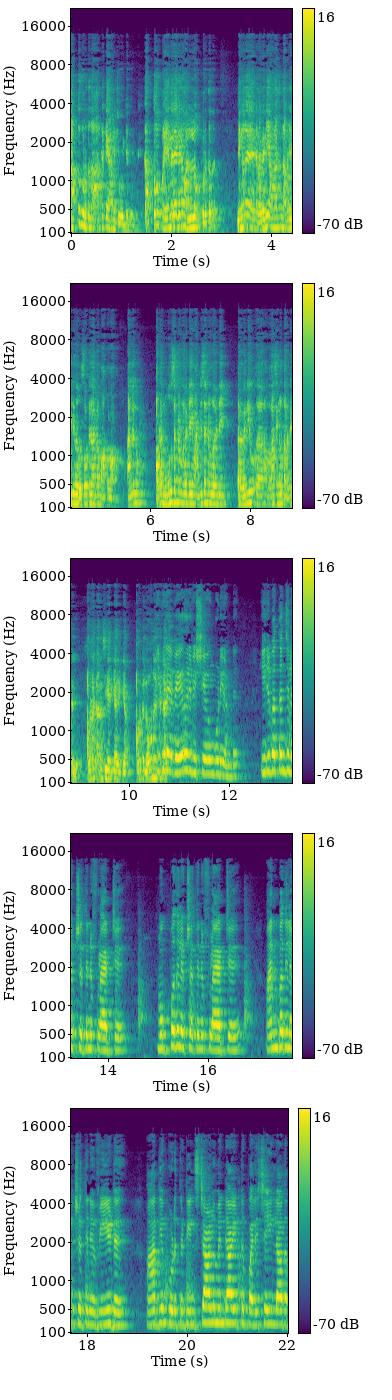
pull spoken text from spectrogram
കത്ത് കൊടുത്തത് ആർക്കൊക്കെയാണ് ചോദിച്ചത്? കത്തോ പ്രേമലേഖനോ അല്ലല്ലോ കൊടുത്തത്? നിങ്ങൾ റവന്യൂ അവകാശം തടഞ്ഞിരിക്കുന്ന റിസോർട്ടുകാരുടെ മാത്രമാണ്? അല്ലല്ലോ അവിടെ മൂന്ന് സെന്റ് ഉള്ളവരെയും അഞ്ച് സെന്റ് ഉള്ളവരെയും റവന്യൂ അവകാശങ്ങൾ തടഞ്ഞിട്ടില്ലേ അവിടെ കരം സ്വീകരിക്കാതിരിക്കാം അവർക്ക് ലോൺ ഇവിടെ വേറൊരു വിഷയവും കൂടിയുണ്ട്. ഇരുപത്തഞ്ച് ലക്ഷത്തിന് ഫ്ലാറ്റ് മുപ്പത് ലക്ഷത്തിന് ഫ്ലാറ്റ് അൻപത് ലക്ഷത്തിന് വീട്. ആദ്യം കൊടുത്തിട്ട് ഇൻസ്റ്റാൾമെന്റ് ആയിട്ട് പലിശയില്ലാതെ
